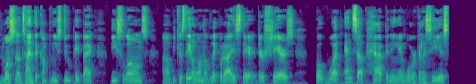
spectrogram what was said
Most of the time, the companies do pay back these loans uh, because they don't want to liquidize their their shares. But what ends up happening, and what we're going to see is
